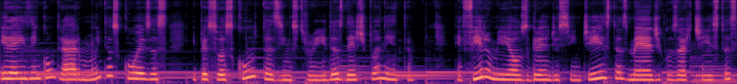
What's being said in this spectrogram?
ireis encontrar muitas coisas e pessoas cultas e instruídas deste planeta. Refiro-me aos grandes cientistas, médicos, artistas,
